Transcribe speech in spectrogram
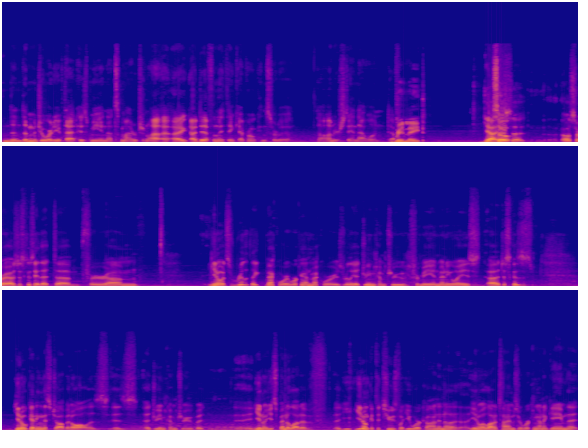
the the majority of that is me, and that's my original. I I, I definitely think everyone can sort of uh, understand that one. Definitely. Relate. Yeah. So, uh, oh, sorry. I was just gonna say that um, for um, you know, it's really like MechWarrior. Working on MechWarrior is really a dream come true for me in many ways. Uh, just because you know, getting this job at all is is a dream come true. But uh, you know, you spend a lot of uh, you, you, don't get to choose what you work on, and uh, you know, a lot of times you're working on a game that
